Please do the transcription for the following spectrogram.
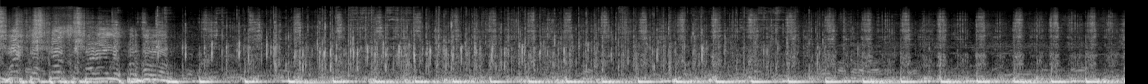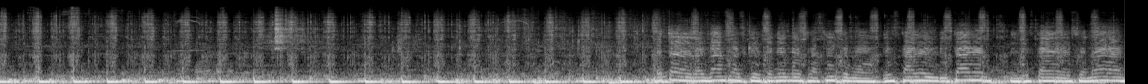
Fuerte aplauso para ellos, por favor. Otra de las danzas que tenemos aquí como estado invitado del estado de Sonora,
